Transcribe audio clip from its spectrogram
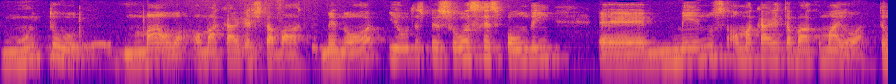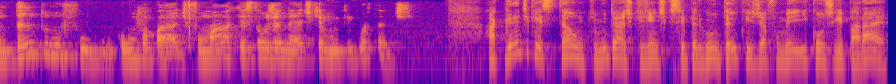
muito mal a uma carga de tabaco menor e outras pessoas respondem é, menos a uma carga de tabaco maior. Então, tanto no fumo como para parar de fumar, a questão genética é muito importante. A grande questão que muita gente que se pergunta, eu que já fumei e consegui parar, é,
